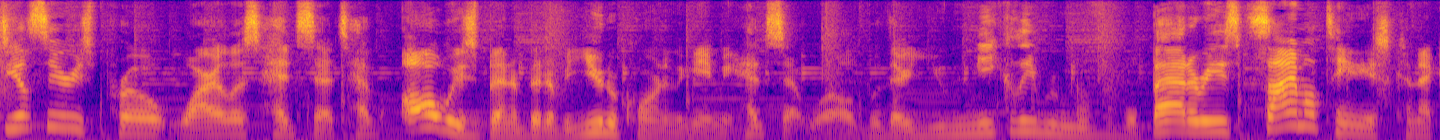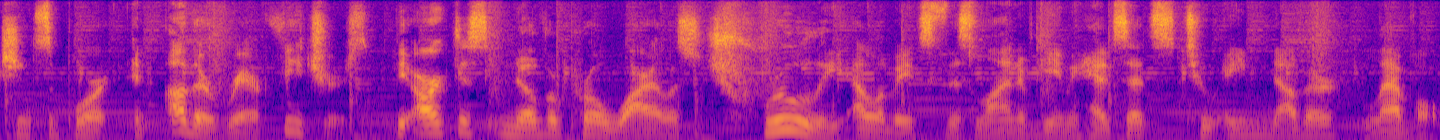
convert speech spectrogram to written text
SteelSeries Pro wireless headsets have always been a bit of a unicorn in the gaming headset world with their uniquely removable batteries, simultaneous connection support, and other rare features. The Arctis Nova Pro wireless truly elevates this line of gaming headsets to another level.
